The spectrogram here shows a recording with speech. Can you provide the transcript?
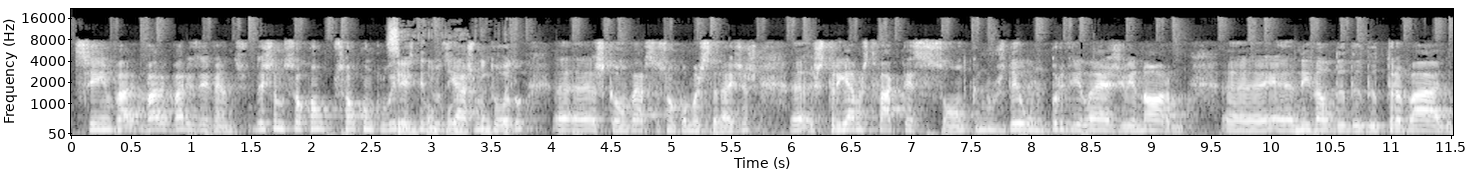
Sim, vários, vários eventos. Deixa-me só, só concluir Sim, este conclui, entusiasmo conclui. todo. Uh, as conversas são como as cerejas. Uh, estreámos de facto esse som que nos deu um privilégio enorme uh, a nível de, de, de, trabalho,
